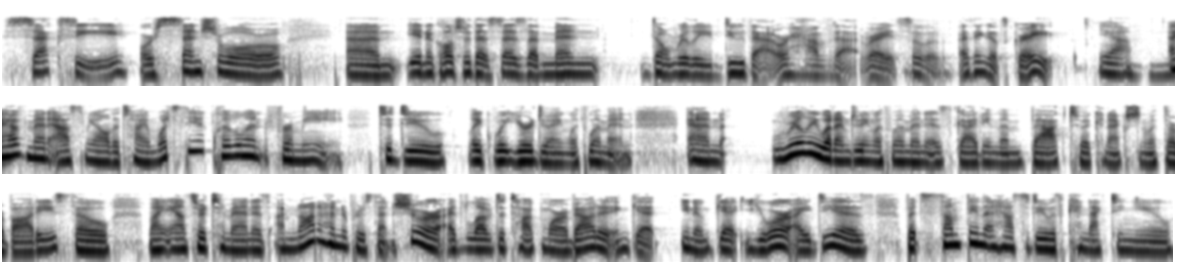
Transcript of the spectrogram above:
sexy or sensual um, in a culture that says that men don't really do that or have that, right? So I think that's great. Yeah. I have men ask me all the time, what's the equivalent for me to do like what you're doing with women? And really what I'm doing with women is guiding them back to a connection with their bodies. So my answer to men is I'm not 100% sure. I'd love to talk more about it and get, you know, get your ideas, but something that has to do with connecting you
